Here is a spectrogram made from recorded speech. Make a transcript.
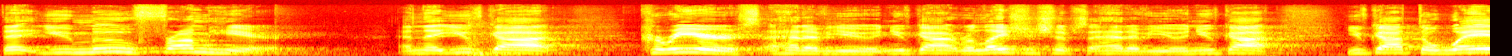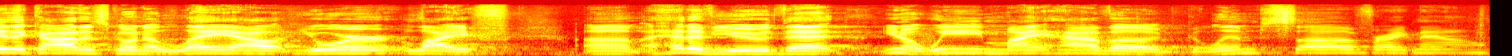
that you move from here and that you've got careers ahead of you and you've got relationships ahead of you and you've got, you've got the way that God is going to lay out your life um, ahead of you that, you know, we might have a glimpse of right now,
